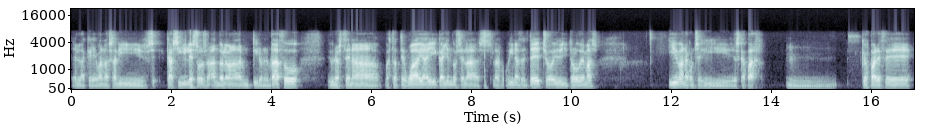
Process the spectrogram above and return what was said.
en la que van a salir casi ilesos. A Andor le van a dar un tiro en el brazo. Y una escena bastante guay ahí, cayéndose las, las bobinas del techo y, todo lo demás. Y van a conseguir escapar. Mm, ¿Qué os parece?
